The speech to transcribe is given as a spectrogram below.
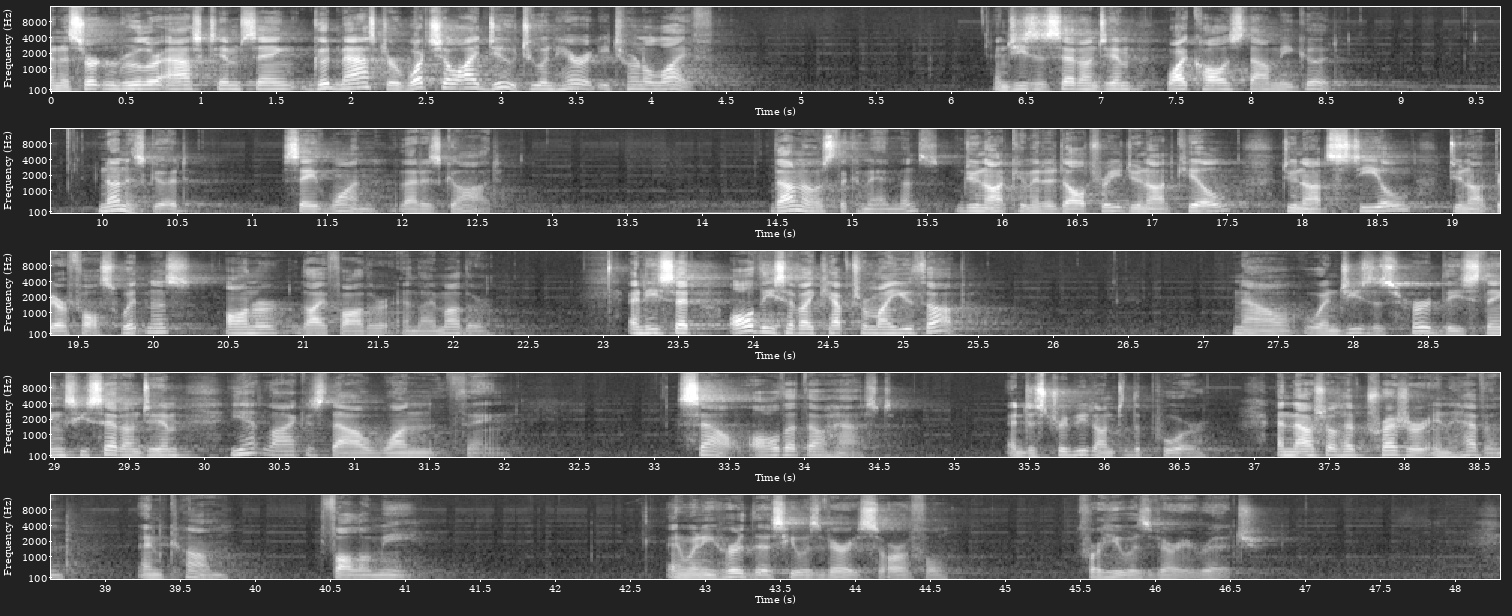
And a certain ruler asked him, saying, Good master, what shall I do to inherit eternal life? And Jesus said unto him, Why callest thou me good? None is good, save one, that is God. Thou knowest the commandments do not commit adultery, do not kill, do not steal, do not bear false witness, honor thy father and thy mother. And he said, All these have I kept from my youth up. Now, when Jesus heard these things, he said unto him, Yet lackest thou one thing. Sell all that thou hast, and distribute unto the poor, and thou shalt have treasure in heaven, and come, follow me. And when he heard this, he was very sorrowful, for he was very rich.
